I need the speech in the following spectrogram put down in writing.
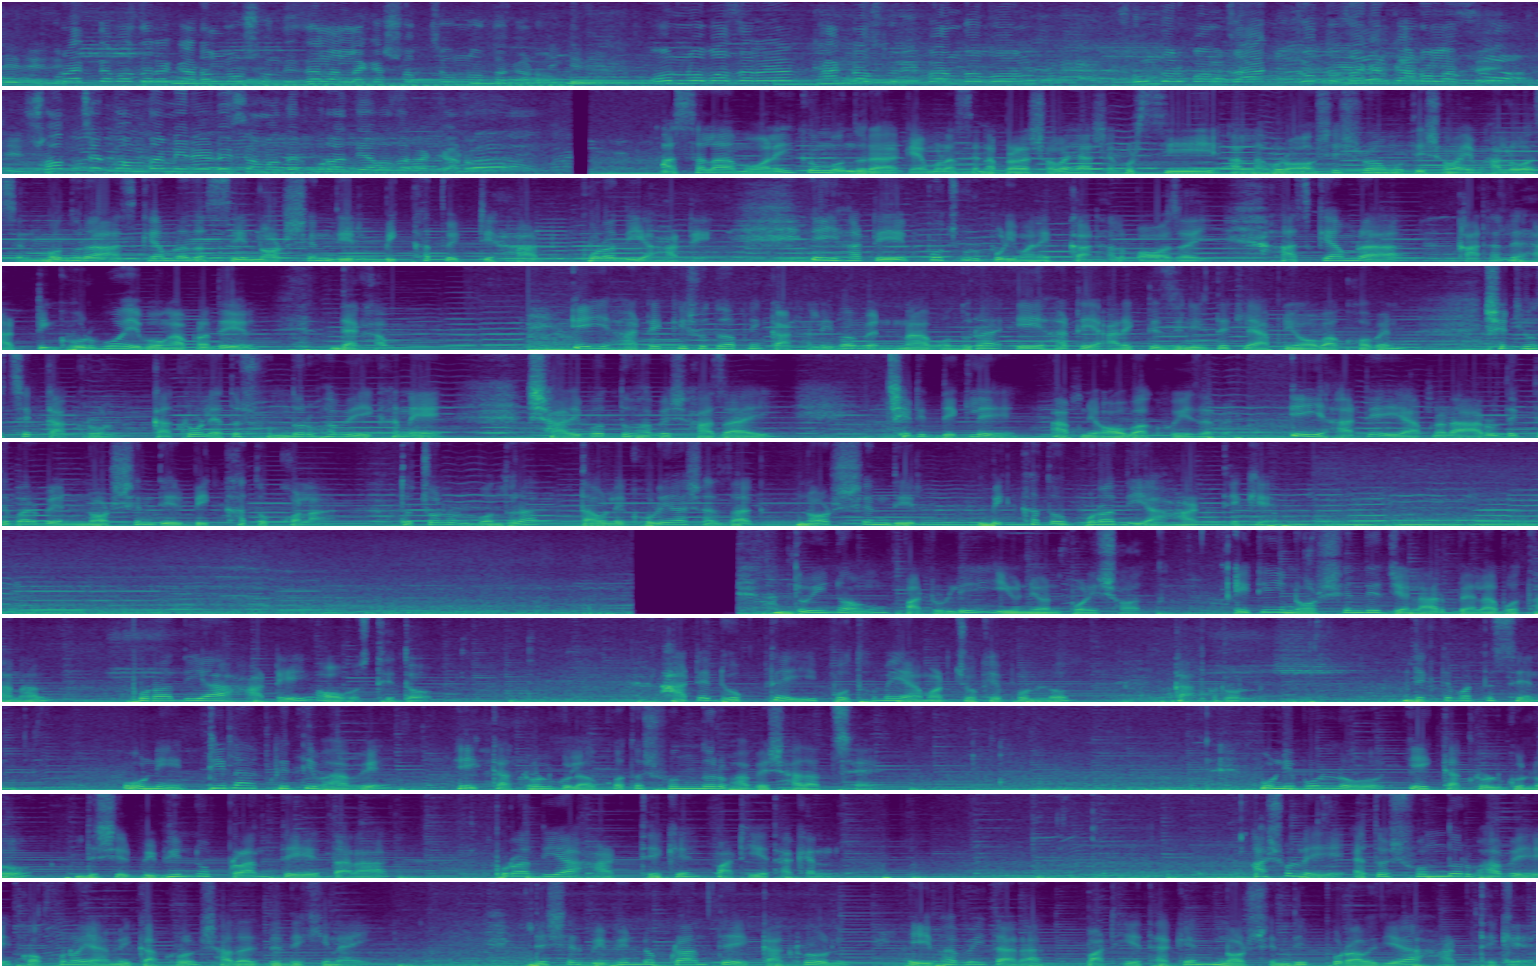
জি, জি। পুরাদ্দা বাজারে কাঁঠাল নৌসন্দি জেলার লাগে সবচেয়ে উন্নত কাঁঠাল। অন্য বাজারে খাগড়াছড়ি বান্ধবন সুন্দরবন যা যত জায়গার কাঁঠাল আছে। সবচেয়ে কম দামি রেট হয়েছে আমাদের পুরাদিয়া বাজারের কাঁঠাল। আসসালামু আলাইকুম বন্ধুরা কেমন আছেন আপনারা সবাই? আশা করছি আল্লাহর অশেষ রহমতে সবাই ভালো আছেন। বন্ধুরা আজকে আমরা যাচ্ছি নরসেন্দির বিখ্যাত একটি হাট পোড়াদিয়া হাটে। এই হাটে প্রচুর পরিমাণে কাঁঠাল পাওয়া যায়। আজকে আমরা কাঁঠালের হাটটি ঘুরবো এবং আপনাদের দেখাবো। এই হাটে কি শুধু আপনি কাঁঠালই পাবেন? না বন্ধুরা, এই হাটে আরেকটি জিনিস দেখলে আপনি অবাক হবেন। সেটি হচ্ছে কাকরোল। কাকরোল এত সুন্দরভাবে এখানে সারিবদ্ধভাবে সাজায়, সেটি দেখলে আপনি অবাক হয়ে যাবেন। এই হাটে আপনারা আরও দেখতে পারবেন নরসিংদীর বিখ্যাত কলা। তো চলুন বন্ধুরা, তাহলে ঘুরে আসা যাক নরসিংদীর বিখ্যাত পোড়াদিয়া হাট থেকে। দুই নং পাটুলি ইউনিয়ন পরিষদ। এটি নরসিংদী জেলার বেলাবো থানার পোড়াদিয়া হাটে অবস্থিত। হাটে ঢুকতেই প্রথমেই আমার চোখে পড়ল কাকরোল। দেখতে পারতেছেন, উনি টিলাকৃতিভাবে এই কাকরোলগুলো কত সুন্দরভাবে সাজাচ্ছে। উনি বলল, এই কাকরোলগুলো দেশের বিভিন্ন প্রান্তে তারা পোড়াদিয়া হাট থেকে পাঠিয়ে থাকেন। আসলে এত সুন্দরভাবে কখনোই আমি কাকরোল সাজাতে দেখি নাই। দেশের বিভিন্ন প্রান্তে কাকরোল এইভাবেই তারা পাঠিয়ে থাকেন নরসিংদী পোড়াদিয়া হাট থেকে।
